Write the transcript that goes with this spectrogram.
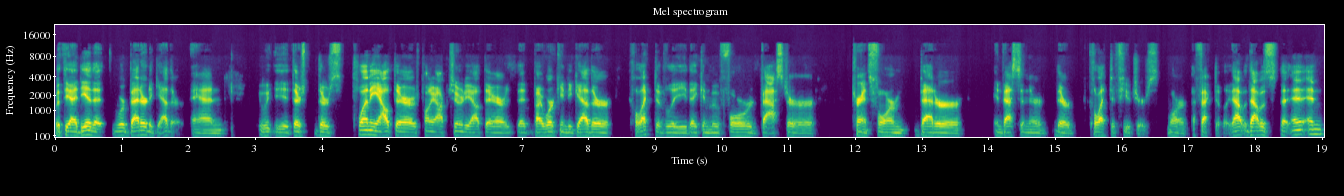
with the idea that we're better together and we, there's there's plenty out there there's plenty of opportunity out there that by working together collectively they can move forward faster transform better invest in their their collective futures more effectively. That that was and, and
